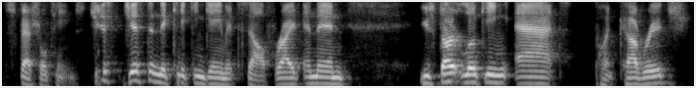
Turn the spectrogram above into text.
special teams, just just in the kicking game itself, right? And then you start looking at punt coverage,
